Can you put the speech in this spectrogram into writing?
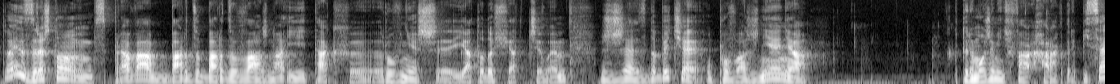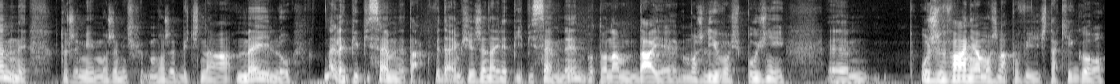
To jest zresztą sprawa bardzo, bardzo ważna i tak e, również e, ja to doświadczyłem, że zdobycie upoważnienia który może mieć charakter pisemny, który może, mieć, może być na mailu. Najlepiej pisemny, tak. Wydaje mi się, że najlepiej pisemny, bo to nam daje możliwość później używania, można powiedzieć, takiego,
